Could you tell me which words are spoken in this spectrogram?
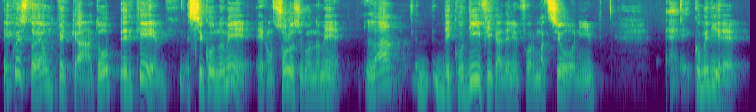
E questo è un peccato perché, secondo me, e non solo secondo me, la decodifica delle informazioni eh, come dire,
